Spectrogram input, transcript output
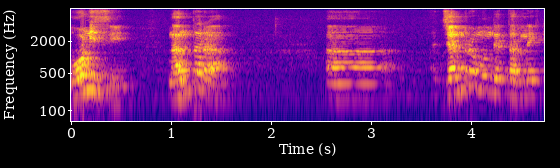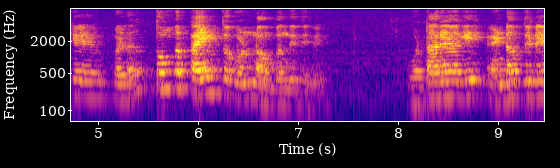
ಪೋಣಿಸಿ, ನಂತರ ಜನರ ಮುಂದೆ ತರಲಿಕ್ಕೆ ಬೇಡ, ತುಂಬಾ ಟೈಮ್ ತಗೊಂಡು ನಾವು ಬಂದಿದ್ದೀವಿ. ಒಟ್ಟಾರೆಯಾಗಿ end of the day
